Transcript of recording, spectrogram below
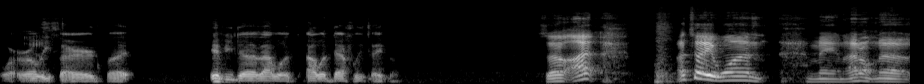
or early third, but if he does, I would I would definitely take him. So I I tell you one, man, I don't know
